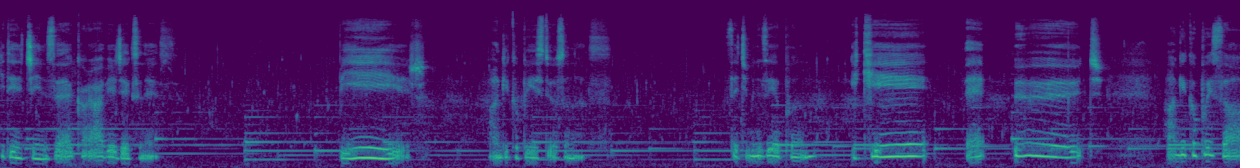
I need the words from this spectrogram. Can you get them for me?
gideceğinize karar vereceksiniz. Bir, hangi kapıyı istiyorsanız seçiminizi yapın. İki ve üç. Hangi kapıysa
